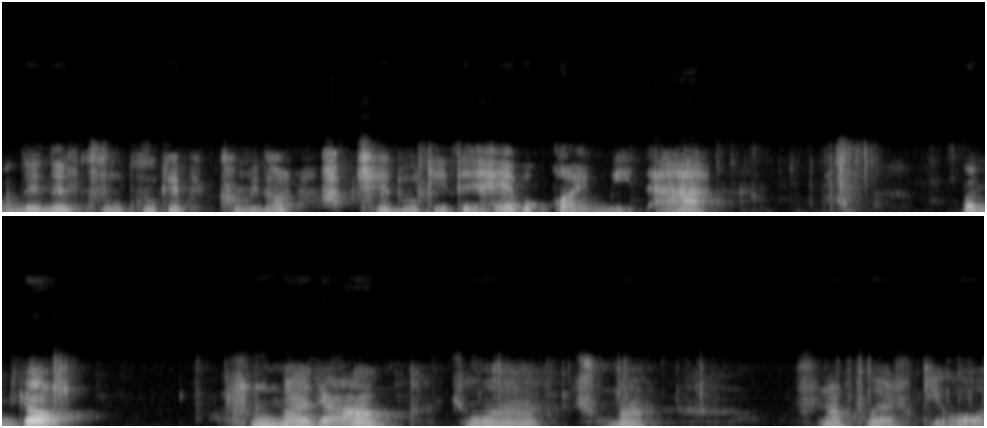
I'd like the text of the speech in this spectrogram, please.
오늘은 궁극의 메카미널 합체 놀이를 해볼 거입니다. 먼저 수마랑 수마 수마 수마 보여줄게요.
